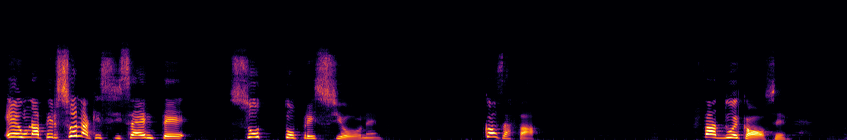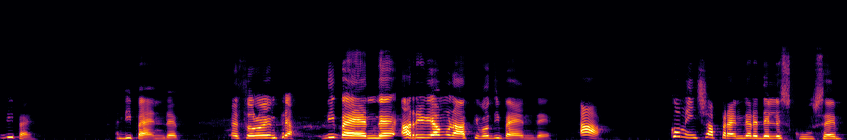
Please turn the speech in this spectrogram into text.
E una persona che si sente sotto pressione, cosa fa? Fa due cose. Dipende. Dipende. Adesso non entriamo. Dipende. Arriviamo un attimo, dipende. A. Comincia a prendere delle scuse.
